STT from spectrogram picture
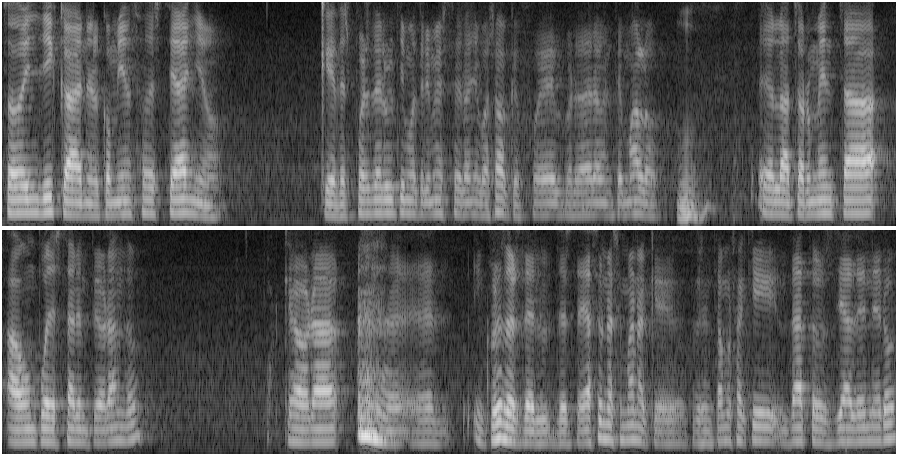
Todo indica en el comienzo de este año que después del último trimestre del año pasado, que fue verdaderamente malo, eh, la tormenta aún puede estar empeorando, porque ahora, eh, incluso desde, desde hace una semana que presentamos aquí datos ya de enero,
